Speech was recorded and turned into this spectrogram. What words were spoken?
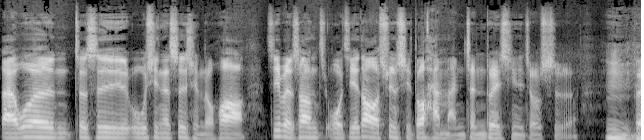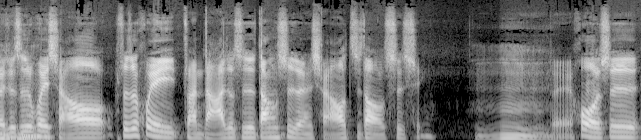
来问就是无形的事情的话，基本上我接到的讯息都还蛮针对性的，就是了嗯，对，就是会想要，就是会转达就是当事人想要知道的事情，嗯，对，或者是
